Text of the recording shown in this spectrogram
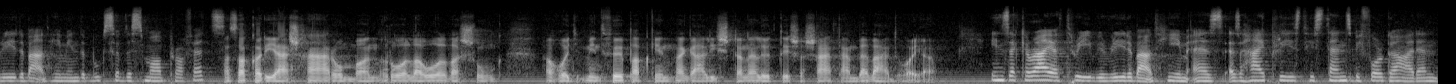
read about him in the books of the small prophets. Az Akariás 3-ban róla olvasunk, ahogy mint főpapként megáll Isten előtt, és a sátán bevádolja. In Zechariah 3, we read about him as, as a high priest. He stands before God, and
